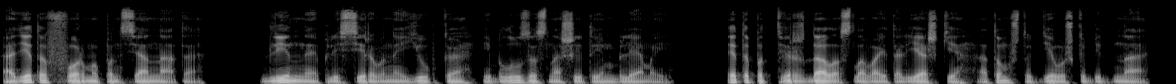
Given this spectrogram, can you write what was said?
Одета в форму пансионата. Длинная плессированная юбка и блуза с нашитой эмблемой. Это подтверждало слова итальяшки о том, что девушка бедна,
